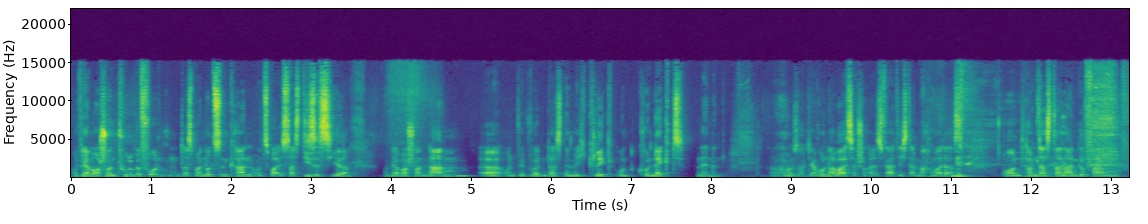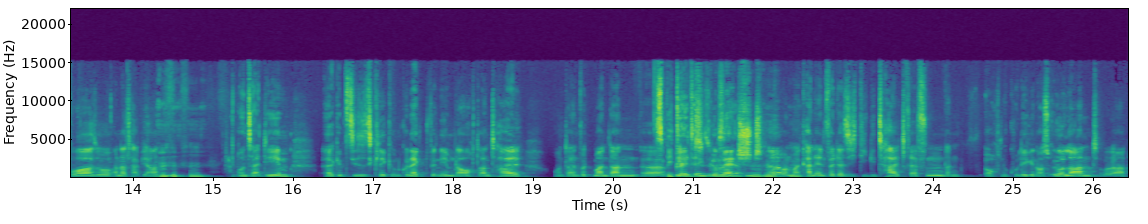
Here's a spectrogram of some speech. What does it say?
Und wir haben auch schon ein Tool gefunden, das man nutzen kann, und zwar ist das dieses hier. Und wir haben auch schon einen Namen äh, und wir würden das nämlich Click und Connect nennen. Dann haben wir gesagt, ja wunderbar, ist ja schon alles fertig, dann machen wir das. und haben das dann angefangen vor so anderthalb Jahren. Mhm, mhm. Und seitdem äh, gibt es dieses Click und Connect. Wir nehmen da auch dran teil. Und dann wird man dann äh, blind gematcht. Ne? Und man mhm. kann entweder sich digital treffen, dann auch eine Kollegin aus Irland oder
